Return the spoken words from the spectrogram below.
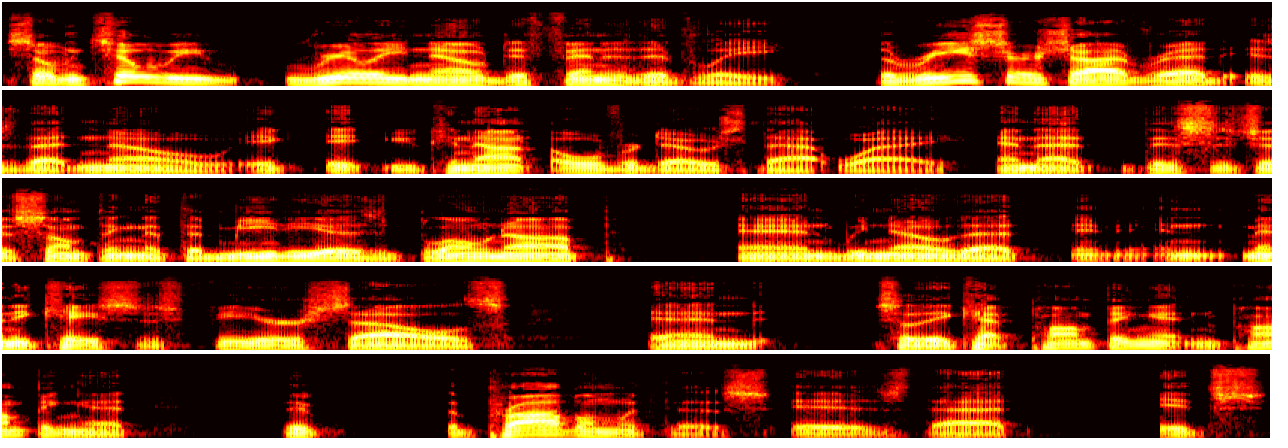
so until we really know definitively, the research I've read is that no, it, it, you cannot overdose that way, and that this is just something that the media has blown up, and we know that in, in many cases fear sells, and so they kept pumping it and pumping it. the The problem with this is that it's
